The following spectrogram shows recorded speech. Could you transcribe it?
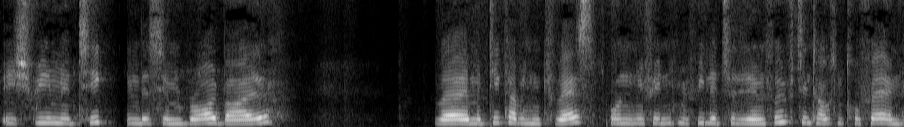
ich spiele mit Tick ein bisschen Brawl Ball. Weil mit Tick habe ich eine Quest und mir fehlen nicht mehr viele zu den 15.000 Trophäen.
